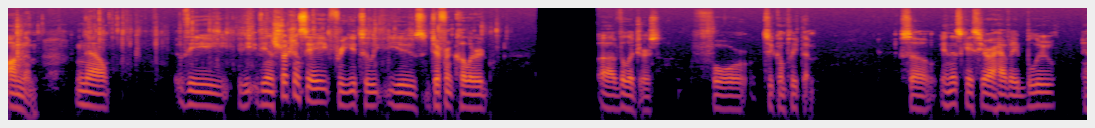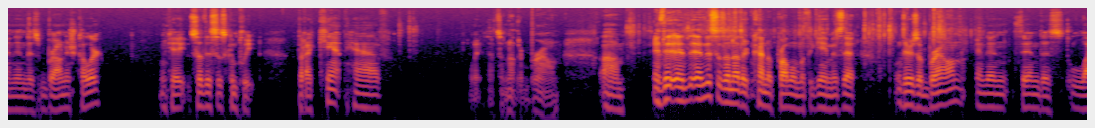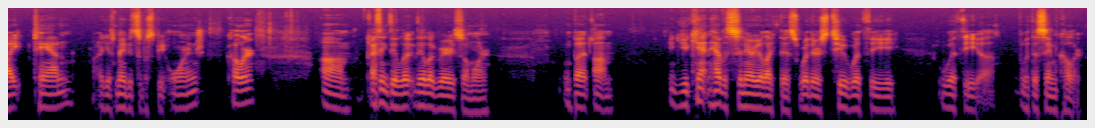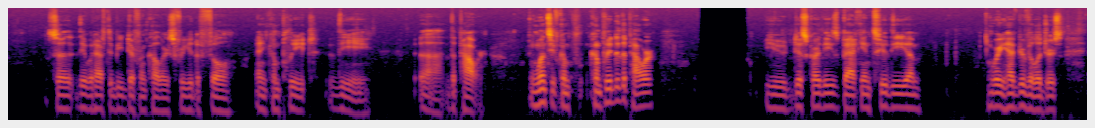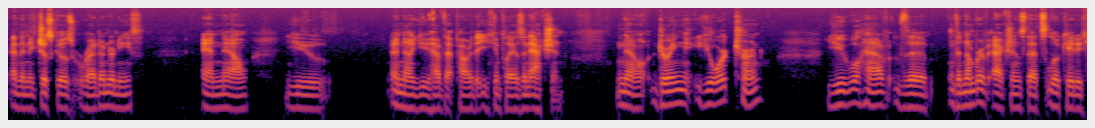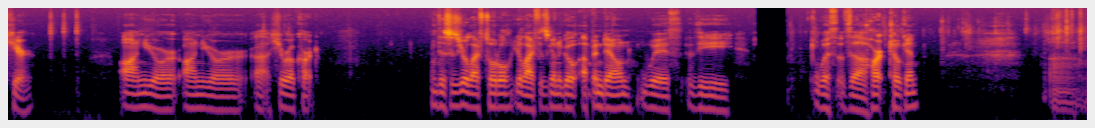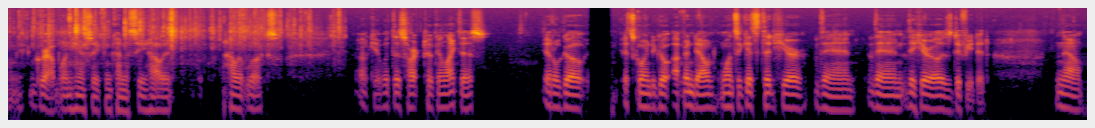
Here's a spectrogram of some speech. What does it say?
on them. Now, the, the, the instructions say for you to use different colored uh, villagers for to complete them. So in this case here I have a blue and then this brownish color. Okay, so this is complete. But I can't have, wait, that's another brown. Um, and, th and this is another kind of problem with the game is that there's a brown and then, then this light tan, I guess maybe it's supposed to be orange color. Um, I think they look, they look very similar. But um, you can't have a scenario like this where there's two with the with the uh, with the same color. So they would have to be different colors for you to fill and complete the uh, the power. And once you've com completed the power, you discard these back into the um, where you have your villagers, and then it just goes right underneath. And now you and now you have that power that you can play as an action. Now during your turn, you will have the the number of actions that's located here on your on your uh, hero card. This is your life total. Your life is going to go up and down with the with the heart token. Uh, let me grab one here so you can kind of see how it how it looks. Okay, with this heart token like this, it'll go. It's going to go up and down. Once it gets to here, then then the hero is defeated. Now,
